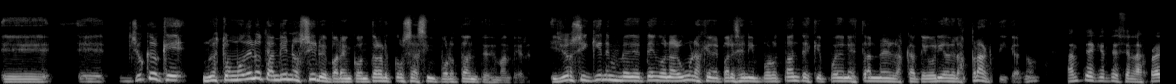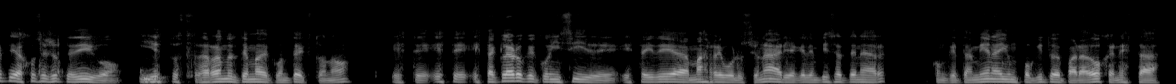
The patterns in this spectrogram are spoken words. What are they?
eh, eh, yo creo que nuestro modelo también nos sirve para encontrar cosas importantes de Mandela. Y yo si quieren me detengo en algunas que me parecen importantes que pueden estar en las categorías de las prácticas. ¿no? Antes de que estés en las prácticas, José, yo te digo, y esto cerrando el tema de contexto, ¿no? Este, este, está claro que coincide esta idea más revolucionaria que él empieza a tener con que también hay un poquito de paradoja en esta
